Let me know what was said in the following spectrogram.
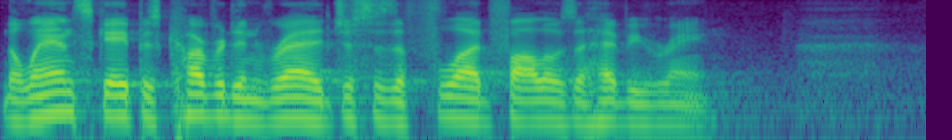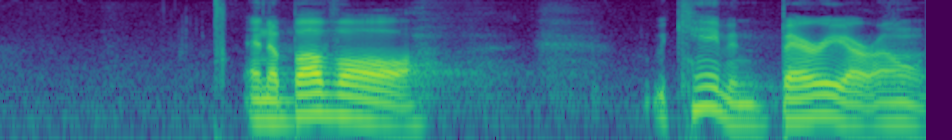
The landscape is covered in red, just as a flood follows a heavy rain. And above all, we can't even bury our own.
